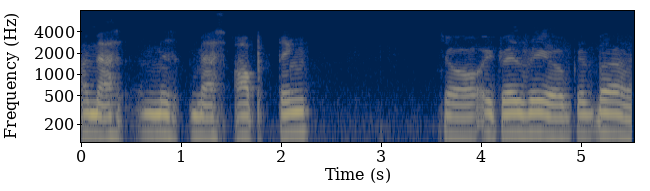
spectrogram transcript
a mess, mess up thing. So, it's this video. Goodbye. Uh,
